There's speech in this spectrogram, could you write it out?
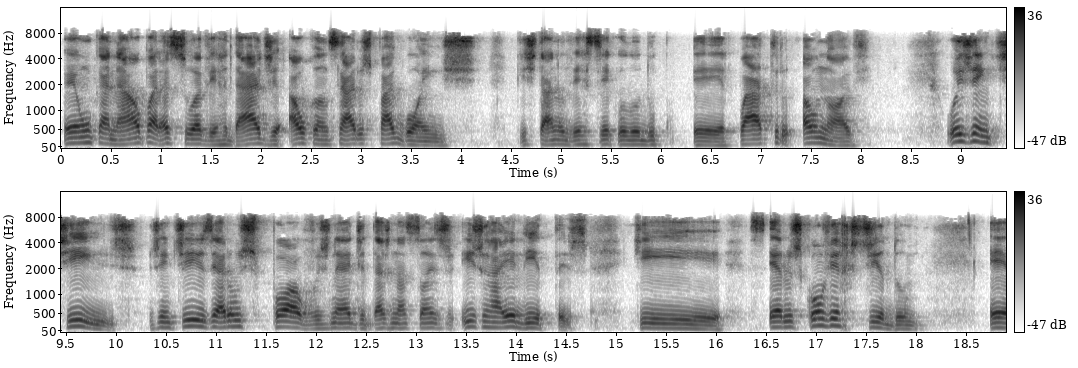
é um canal para a sua verdade alcançar os pagões, que está no versículo do é, 4 ao 9. Os gentios, gentios eram os povos né, de, das nações israelitas, que eram os convertidos. É,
